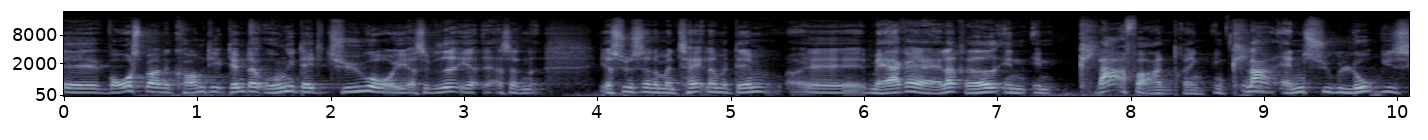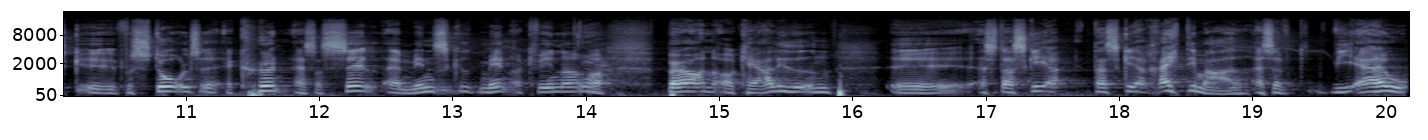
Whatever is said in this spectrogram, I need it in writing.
Øh, vores børn er kommet, de, dem der er unge i dag, de 20-årige og så videre, jeg, altså, jeg synes, at når man taler med dem, øh, mærker jeg allerede en, en klar forandring, en klar anden psykologisk øh, forståelse af køn, af sig selv, af mennesket, mænd og kvinder, Ja. og børn og kærligheden. Øh, altså, der sker, der sker rigtig meget. Altså, vi er jo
